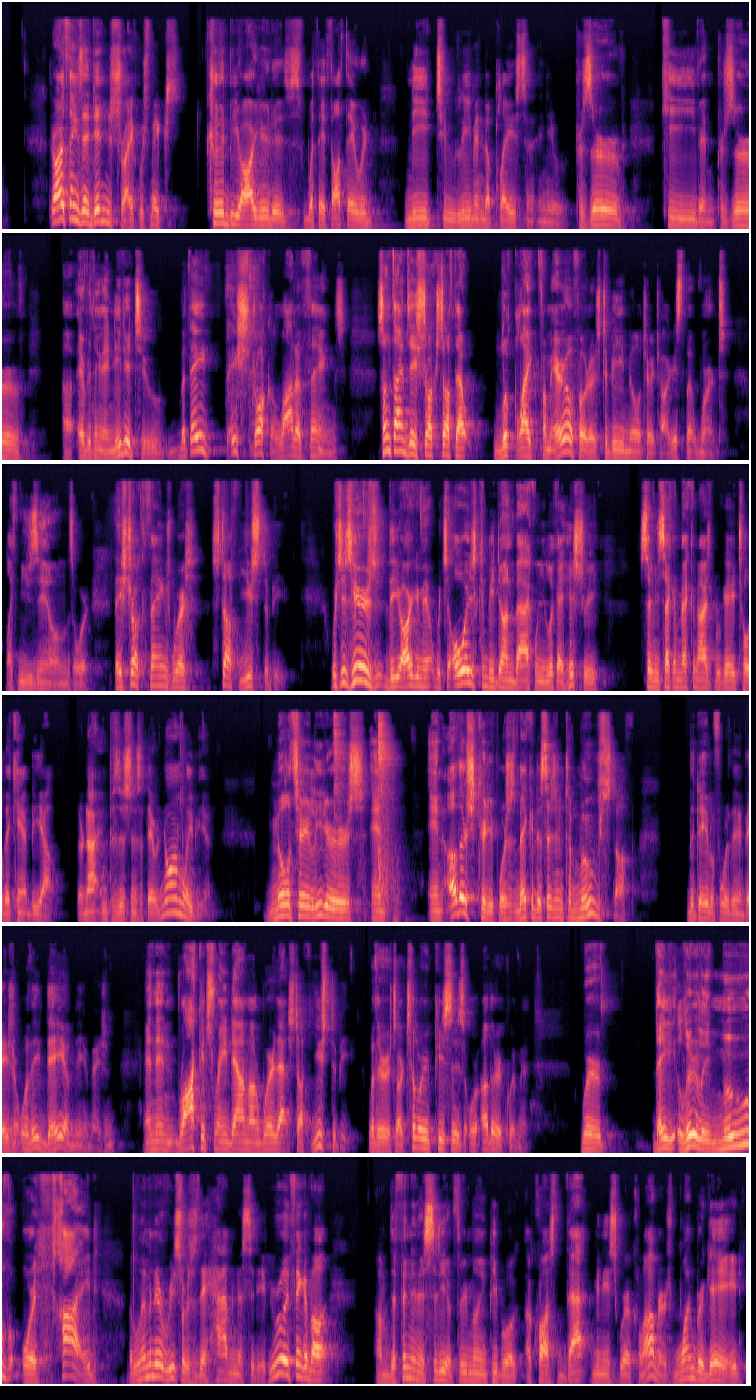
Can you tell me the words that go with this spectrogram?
There are things they didn't strike, which makes could be argued as what they thought they would need to leave into place and, and you know, preserve Kiev and preserve uh, everything they needed to. But they, they struck a lot of things. Sometimes they struck stuff that looked like from aerial photos to be military targets, but weren't, like museums, or they struck things where stuff used to be. Which is here's the argument, which always can be done back when you look at history. 72nd Mechanized Brigade told they can't be out. They're not in positions that they would normally be in. Military leaders and, and other security forces make a decision to move stuff the day before the invasion or the day of the invasion, and then rockets rain down on where that stuff used to be, whether it's artillery pieces or other equipment, where they literally move or hide the limited resources they have in a city. If you really think about um, defending a city of 3 million people across that many square kilometers, one brigade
